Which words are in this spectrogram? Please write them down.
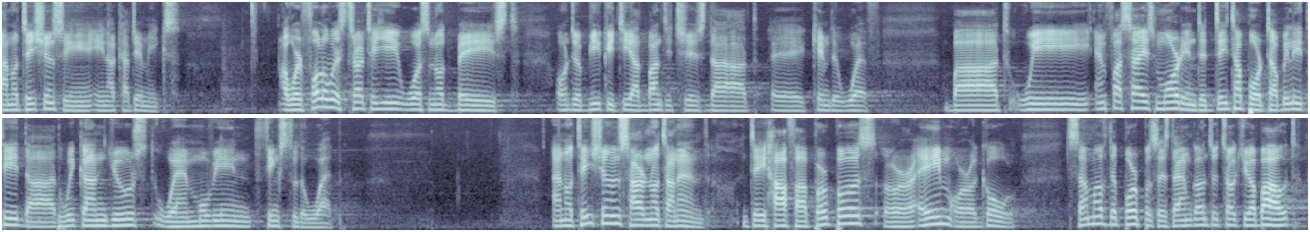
annotations in, in academics. Our follow strategy was not based on the ubiquity advantages that uh, came the web, but we emphasize more in the data portability that we can use when moving things to the web. Annotations are not an end. They have a purpose or aim or a goal. Some of the purposes that I'm going to talk to you about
